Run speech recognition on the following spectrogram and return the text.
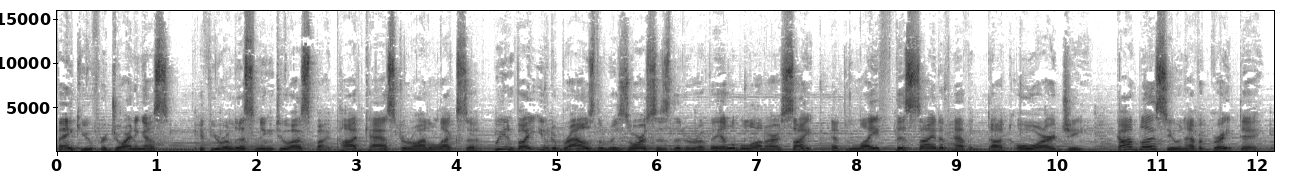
Thank you for joining us. If you are listening to us by podcast or on Alexa, we invite you to browse the resources that are available on our site at lifethissideofheaven.org. God bless you and have a great day.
